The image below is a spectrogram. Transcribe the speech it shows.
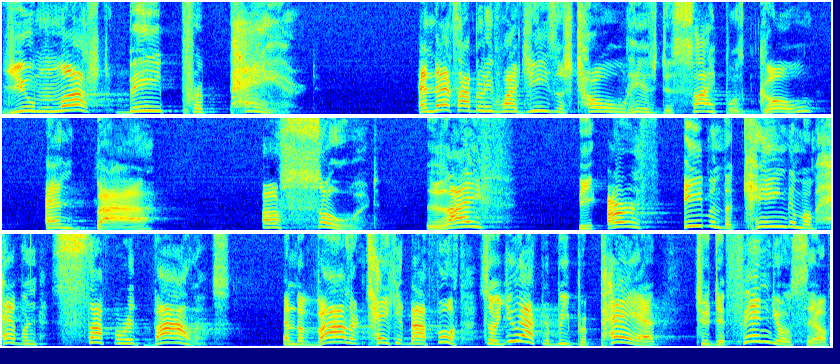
you must be prepared. And that's, I believe, why Jesus told his disciples, Go and buy a sword life, the earth, even the kingdom of heaven suffereth violence, and the violent take it by force. So you have to be prepared to defend yourself.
